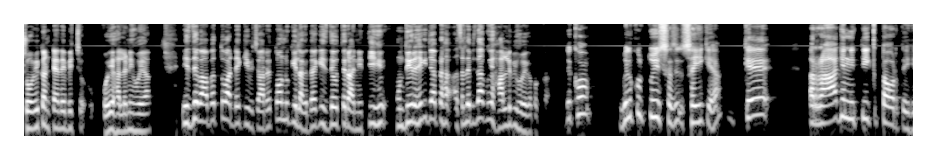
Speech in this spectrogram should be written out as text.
24 ਘੰਟਿਆਂ ਦੇ ਵਿੱਚ ਕੋਈ ਹੱਲ ਨਹੀਂ ਹੋਇਆ। ਇਸ ਦੇ ਬਾਬਤ ਤੁਹਾਡੇ ਕੀ ਵਿਚਾਰ ਨੇ? ਤੁਹਾਨੂੰ ਕੀ ਲੱਗਦਾ ਹੈ ਕਿ ਇਸ ਦੇ ਉੱਤੇ ਰਾਜਨੀਤੀ ਹੁੰਦੀ ਰਹੇਗੀ ਜਾਂ ਫਿਰ ਅਸਲ ਦੇ ਵਿੱਚ ਇਹਦਾ ਕੋਈ ਹੱਲ ਵੀ ਹੋਏਗਾ ਪੱਕਾ। ਦੇਖੋ ਬਿਲਕੁਲ ਤੁਸੀਂ ਸ- ਸਹੀ ਕਿਹਾ ਕਿ ਰਾਜਨੀਤਿਕ ਤੌਰ ਤੇ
